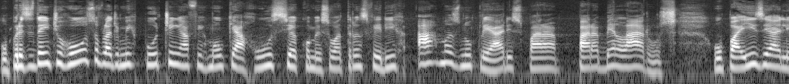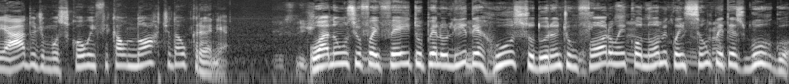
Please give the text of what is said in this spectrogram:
O presidente russo Vladimir Putin afirmou que a Rússia começou a transferir armas nucleares para, para Belarus. O país é aliado de Moscou e fica ao norte da Ucrânia. O anúncio foi feito pelo líder russo durante um fórum econômico em São Petersburgo.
